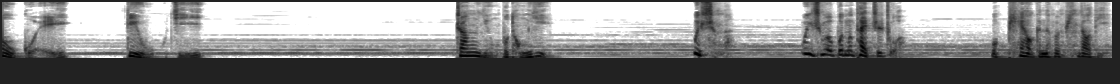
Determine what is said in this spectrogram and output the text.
斗鬼第五集。张颖不同意。为什么？为什么不能太执着？我偏要跟他们拼到底，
